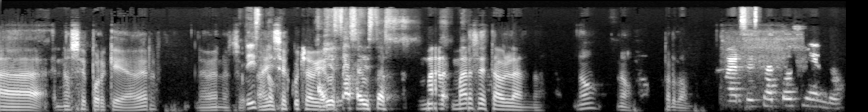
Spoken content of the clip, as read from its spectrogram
Ah, no sé por qué, a ver. ahí se escucha bien. Ahí estás, ahí estás. Mar, Marce está hablando. ¿No? No, perdón. Marce está tosiendo.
